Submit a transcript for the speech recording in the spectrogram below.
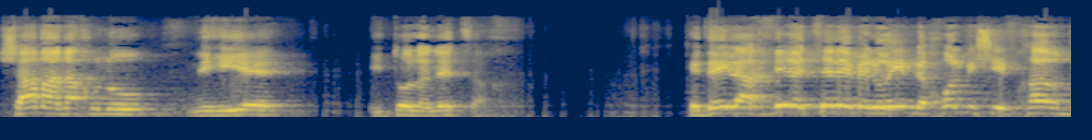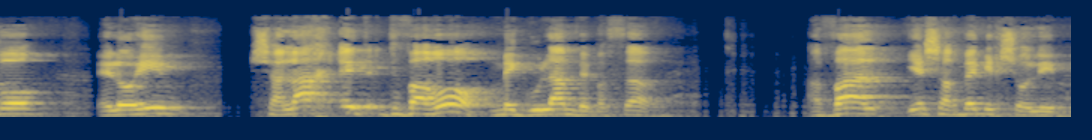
שם אנחנו נהיה איתו לנצח. כדי להחזיר את צלם אלוהים לכל מי שיבחר בו, אלוהים שלח את דברו מגולם בבשר. אבל יש הרבה מכשולים.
